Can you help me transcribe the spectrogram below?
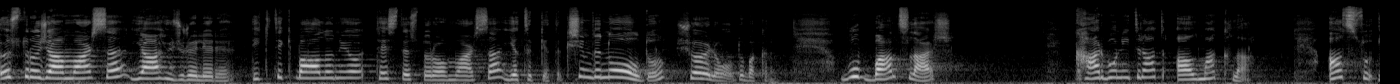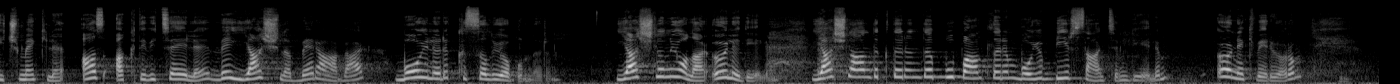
Östrojen varsa yağ hücreleri dik dik bağlanıyor. Testosteron varsa yatık yatık. Şimdi ne oldu? Şöyle oldu bakın. Bu bantlar karbonhidrat almakla az su içmekle, az aktiviteyle ve yaşla beraber boyları kısalıyor bunların. Yaşlanıyorlar öyle diyelim. Yaşlandıklarında bu bantların boyu 1 santim diyelim. Örnek veriyorum.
